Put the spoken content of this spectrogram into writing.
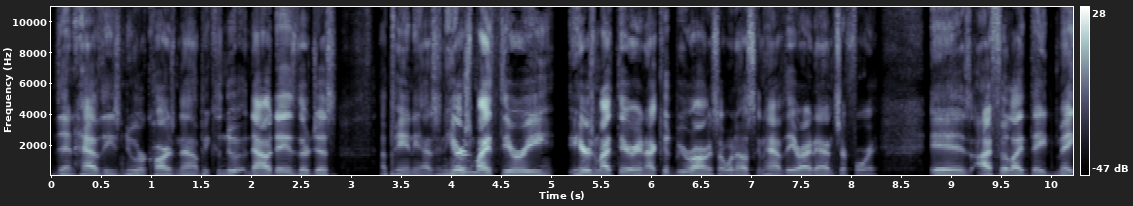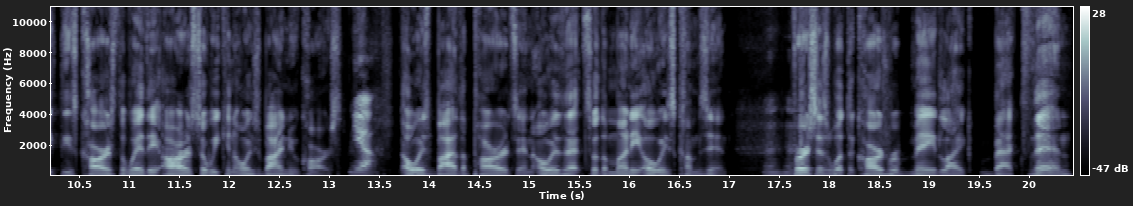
than have these newer cars now because new, nowadays they're just a pain in the ass. And here's my theory. Here's my theory, and I could be wrong. Someone else can have the right answer for it. Is I feel like they make these cars the way they are so we can always buy new cars, Yeah. always buy the parts, and always that so the money always comes in. Mm-hmm. Versus what the cars were made like back then,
